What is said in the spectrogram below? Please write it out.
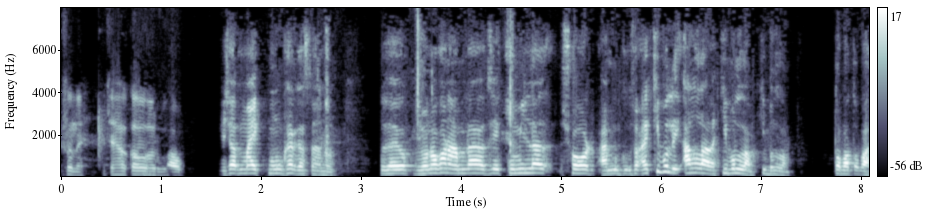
শুনে কব হরবো এসব মাইক মুখের কাছে আনো তো যাই হোক জনগণ আমরা যে কুমিল্লা শহর আমি কি বলি? আল্লাহ কি বললাম কি বললাম? তবা তবা।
